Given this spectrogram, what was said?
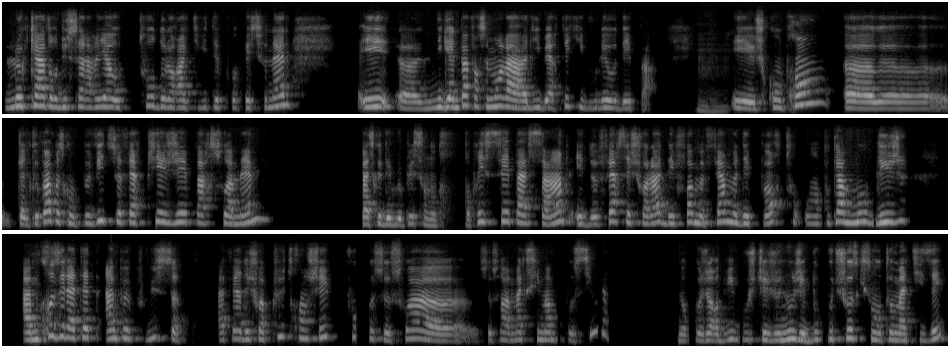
le cadre du salariat autour de leur activité professionnelle et euh, n'y gagnent pas forcément la liberté qu'ils voulaient au départ. Mhm. Et je comprends euh, quelque part parce qu'on peut vite se faire piéger par soi-même parce que développer son entreprise, c'est pas simple et de faire ces choix-là, des fois, me ferme des portes ou en tout cas m'oblige à me creuser la tête un peu plus, à faire des choix plus tranchés pour que ce soit, euh, ce soit un maximum possible. Donc aujourd'hui, bouge tes genoux, j'ai beaucoup de choses qui sont automatisées.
